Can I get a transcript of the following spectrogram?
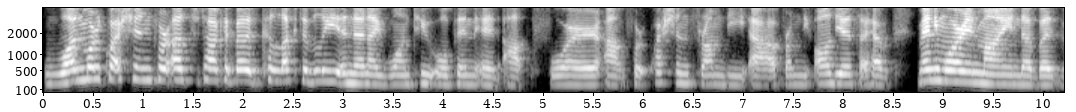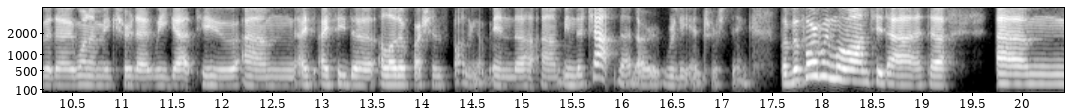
one more question for us to talk about collectively, and then I want to open it up for um, for questions from the uh, from the audience. I have many more in mind, uh, but but I want to make sure that we get to. Um, I, I see the a lot of questions piling up in the um, in the chat that are really interesting. But before we move on to that. Uh, um,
